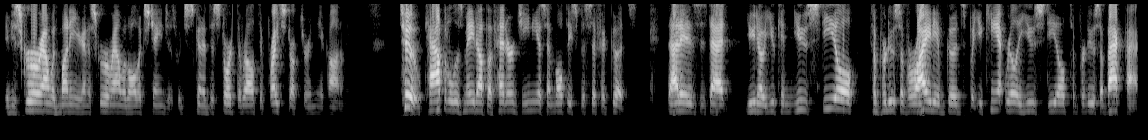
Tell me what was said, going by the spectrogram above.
If you screw around with money, you're going to screw around with all exchanges, which is going to distort the relative price structure in the economy. Two, capital is made up of heterogeneous and multi-specific goods. That is, is that you know you can use steel to produce a variety of goods, but you can't really use steel to produce a backpack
